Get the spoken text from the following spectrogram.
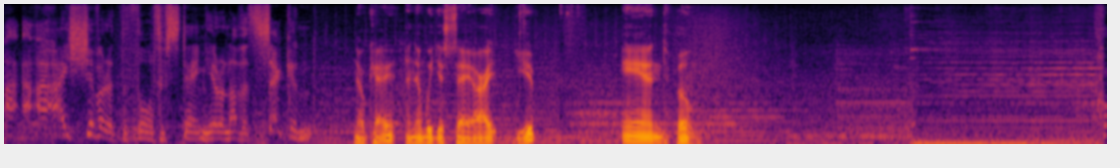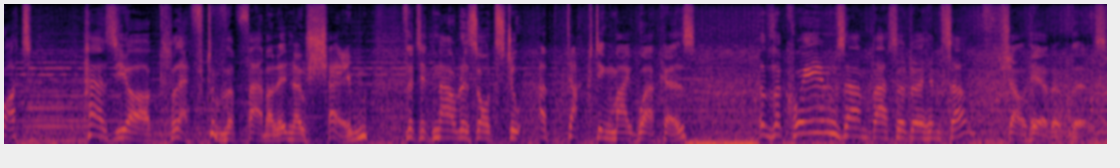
I, I, I shiver at the thought of staying here another second. Okay, and then we just say, all right, yep, and boom. What? Has your cleft of the family no shame that it now resorts to abducting my workers? The Queen's ambassador himself shall hear of this.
